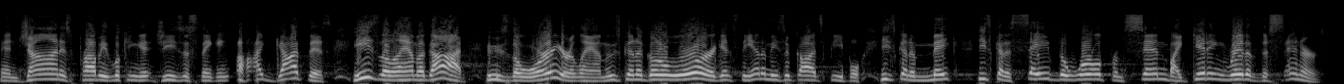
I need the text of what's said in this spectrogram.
And John is probably looking at Jesus thinking, oh, I got this. He's the Lamb of God, who's the warrior lamb, who's going to go to war against the enemies of God's people. He's going to make, he's going to save the world from sin by getting rid of the sinners.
